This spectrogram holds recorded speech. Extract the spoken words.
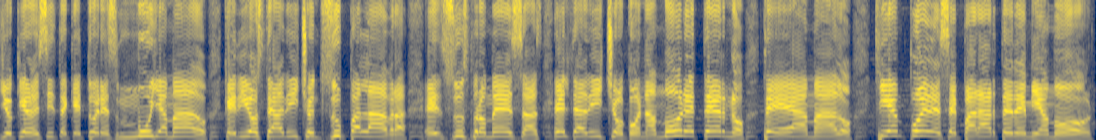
Yo quiero decirte que tú eres muy amado, que Dios te ha dicho en su palabra, en sus promesas, Él te ha dicho, con amor eterno te he amado. ¿Quién puede separarte de mi amor?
